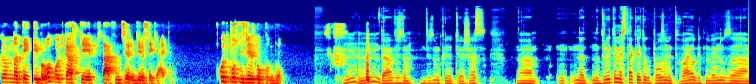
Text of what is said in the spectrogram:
към на тейбъла, който казва, окей, ето тази функция рендира всеки айтем. Който просто изглежда толкова добре. Mm-hmm, да, виждам. Виждам къде отиваш. Аз а, на, на другите места, където го ползваме това е обикновено за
